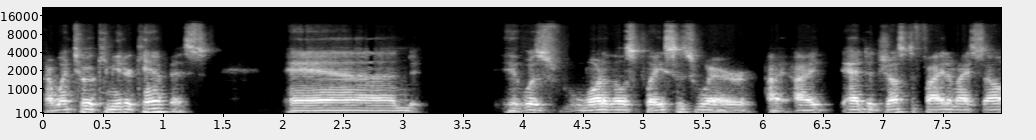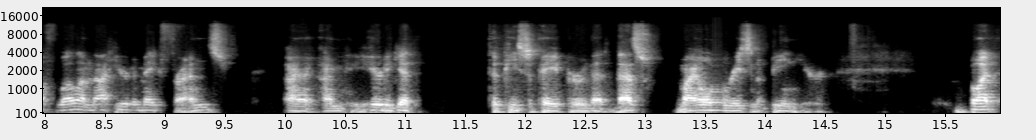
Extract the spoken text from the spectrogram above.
I went to a commuter campus and it was one of those places where I, I, had to justify to myself, well, I'm not here to make friends. I, am here to get the piece of paper. That that's my whole reason of being here. But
